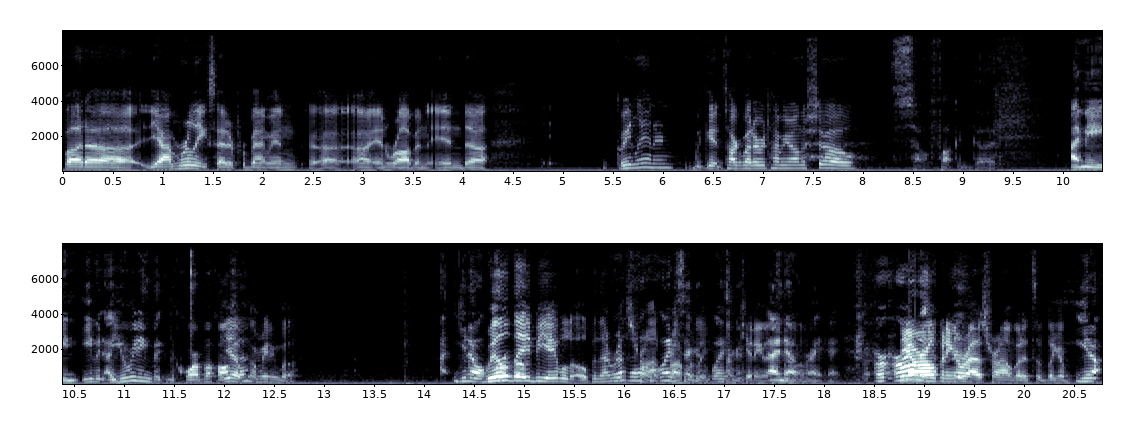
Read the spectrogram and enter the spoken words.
But uh, yeah, I'm really excited for Batman uh, uh, and Robin and uh, Green Lantern. We could talk about it every time you're on the show. It's so fucking good. I mean, even are you reading the, the core book also? Yeah, I'm reading both. Uh, you know, Will or- they or- be able to open that Well, restaurant wait a second. Wait a second. I'm kidding. I know, right? right. Or- They are opening a restaurant, but it's like a You know,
